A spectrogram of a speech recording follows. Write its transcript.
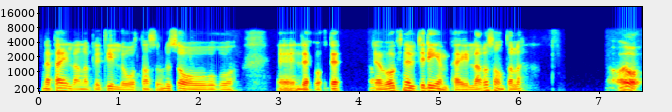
när pejlarna blev tillåtna som du sa och eh, det, var, det, det var Knut Idén-pejlar och sånt eller? Ja,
